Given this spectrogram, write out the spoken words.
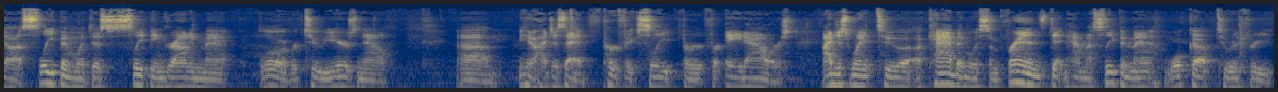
uh, sleeping with this sleeping grounding mat, a little over two years now, um, you know, I just had perfect sleep for, for eight hours. I just went to a, a, cabin with some friends, didn't have my sleeping mat, woke up two or three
